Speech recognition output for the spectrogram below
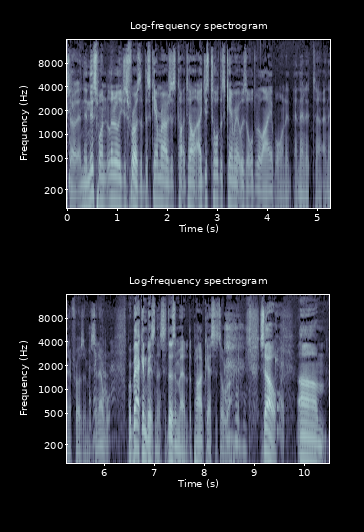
So and then this one literally just froze. That this camera, I was just ca- telling, I just told this camera it was old reliable, and it and then it uh, and then it froze on me. So now we're, we're back in business. It doesn't matter. The podcast is still rocking. so, um,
